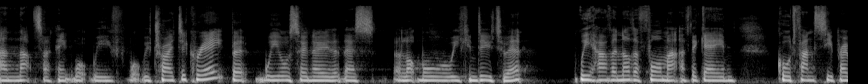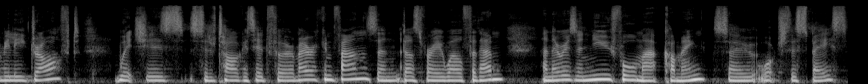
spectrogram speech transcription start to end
And that's, I think, what we've, what we've tried to create. But we also know that there's a lot more we can do to it we have another format of the game called Fantasy Premier League Draft, which is sort of targeted for American fans and does very well for them. And there is a new format coming, so watch this space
